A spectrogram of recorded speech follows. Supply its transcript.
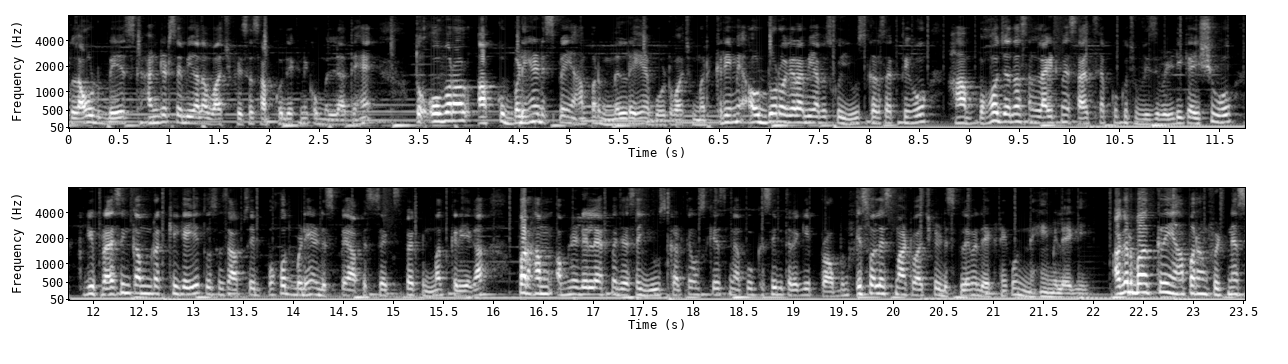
क्लाउड बेस्ड हंड्रेड से भी ज़्यादा वॉच फेसेस आपको देखने को मिल जाते हैं। तो ओवरऑल आपको बढ़िया डिस्प्ले यहाँ पर मिल रही है बोट वॉच मरकरी में। आउटडोर वगैरह भी आप इसको यूज़ कर सकते हो। हाँ बहुत ज़्यादा सनलाइट में शायद से आपको कुछ विजिबिलिटी का इशू हो, क्योंकि प्राइसिंग कम रखी गई है तो उस हिसाब से बहुत बढ़िया डिस्प्ले आप इससे एक्सपेक्ट मत करिएगा। पर हम अपने डे लाइफ में जैसे यूज़ करते हैं, उस केस में आपको किसी भी तरह की प्रॉब्लम इस वाले स्मार्ट वॉच के डिस्प्ले में देखने को नहीं मिलेगी। अगर बात करें यहाँ पर हम फिटनेस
